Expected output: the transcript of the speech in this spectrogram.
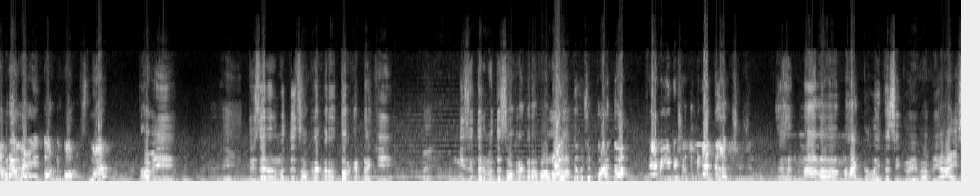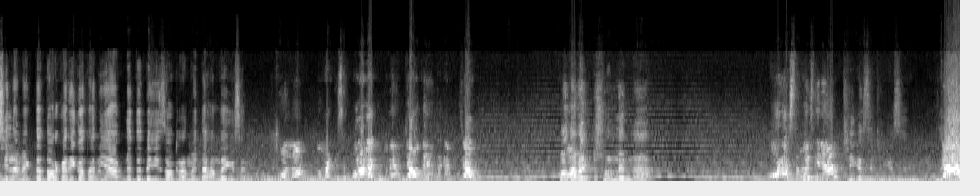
আবার আমার তর্ক করস না? ভাবি এই দুইজনের মধ্যে ঝগড়া করার দরকারটা কি? ওই নিজেদের মধ্যে ঝগড়া করা ভালো না। তুমি চুপ করো তো। ফ্যামিলি বিষয় তুমি নাক গলা কিসের জন্য না না না, না কমাইতেছি কই ভাবি? আইছিলাম একটা দরকারি কথা নিয়ে আপনি তো দেখি ঝগড়ার মধ্যে হান্দাই গেছেন। শোনো তোমার কিছু বলা লাগবে তুমি এখন যাও তো থেকে যাও। কথাটা একটু শুনলেন না? ওর বলছি না? ঠিক আছে ঠিক আছে। যাও।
